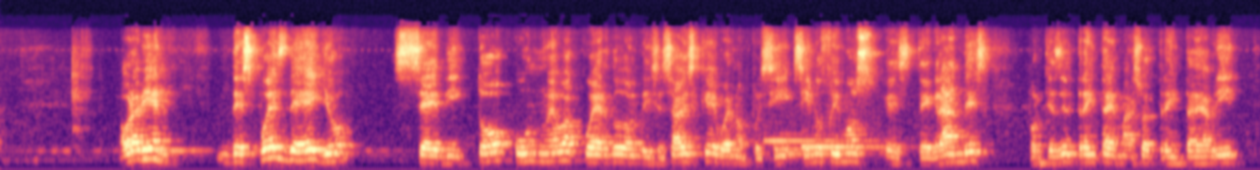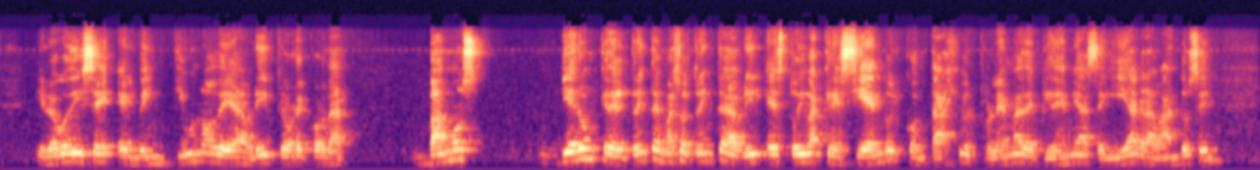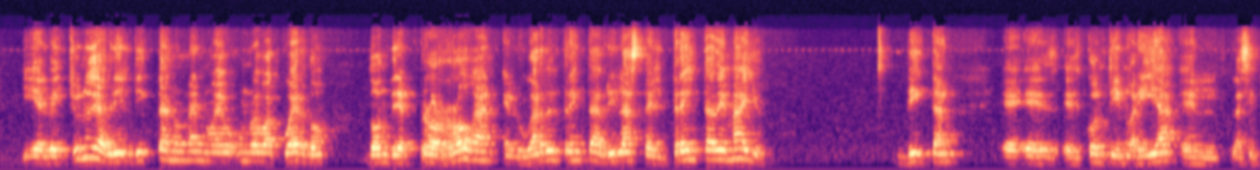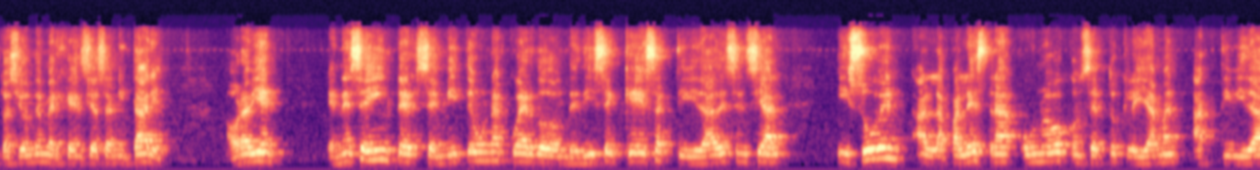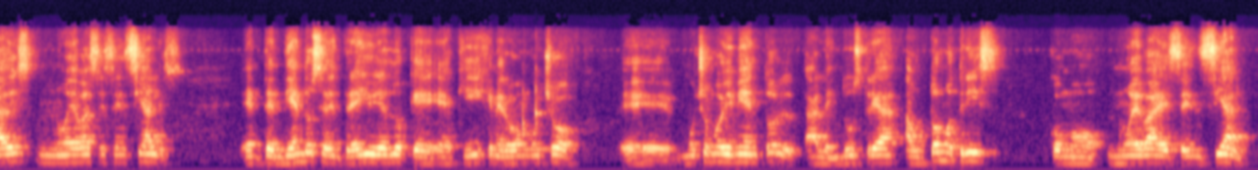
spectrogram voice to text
Ahora bien, después de ello, se dictó un nuevo acuerdo donde dice, ¿sabes qué? Bueno, pues sí, sí nos fuimos este, grandes porque es del 30 de marzo al 30 de abril. Y luego dice el 21 de abril, quiero recordar, vamos, vieron que del 30 de marzo al 30 de abril esto iba creciendo, el contagio, el problema de epidemia seguía agravándose. Y el 21 de abril dictan una nuevo, un nuevo acuerdo donde prorrogan en lugar del 30 de abril hasta el 30 de mayo dictan, eh, eh, continuaría la situación de emergencia sanitaria. Ahora bien, en ese inter se emite un acuerdo donde dice que es actividad esencial y suben a la palestra un nuevo concepto que le llaman actividades nuevas esenciales, entendiéndose entre ellos y es lo que aquí generó mucho, eh, mucho movimiento a la industria automotriz como nueva esencial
